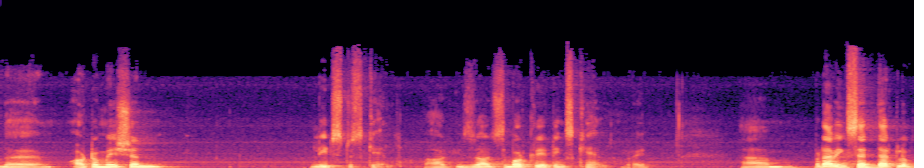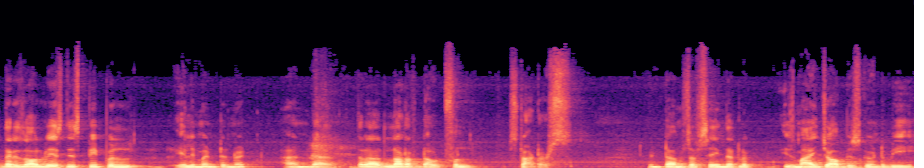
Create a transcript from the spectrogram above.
the automation leads to scale. It's about creating scale? Um, but having said that, look, there is always this people element in it, and uh, there are a lot of doubtful starters in terms of saying that, look, is my job is going to be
